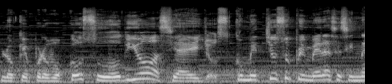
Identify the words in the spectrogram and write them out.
lo que provocó su odio hacia ellos. Cometió su primer asesinato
